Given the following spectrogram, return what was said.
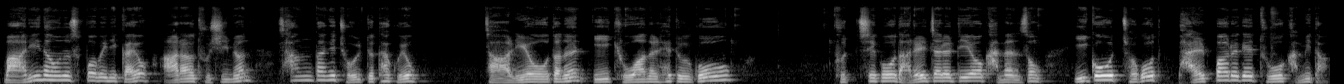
많이 나오는 수법이니까요. 알아두시면 상당히 좋을 듯 하고요. 자, 리오 오더는 이 교환을 해두고 붙이고 나를자를 띄어가면서 이곳저곳 발빠르게 두어 갑니다.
